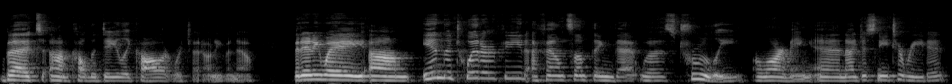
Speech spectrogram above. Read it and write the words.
but um, called the Daily Caller, which I don't even know. But anyway, um, in the Twitter feed, I found something that was truly alarming, and I just need to read it.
